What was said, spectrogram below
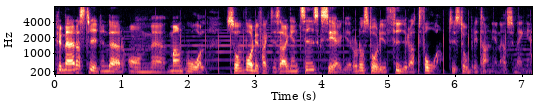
primära striden där om eh, Mount Wall så var det faktiskt argentinsk seger och då står det ju 4-2 till Storbritannien än så länge.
